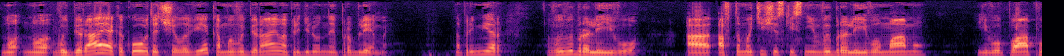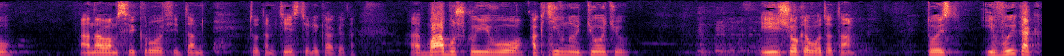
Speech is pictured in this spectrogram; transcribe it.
Но, но выбирая какого-то человека, мы выбираем определенные проблемы. Например, вы выбрали его, а автоматически с ним выбрали его маму, его папу, она вам свекровь и там, кто там, тесть или как это, а бабушку его, активную тетю и еще кого-то там. То есть, и вы как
